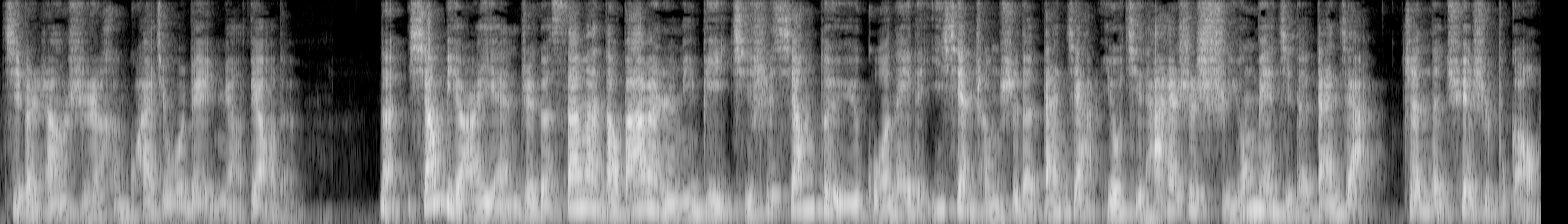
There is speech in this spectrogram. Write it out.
基本上是很快就会被秒掉的。那相比而言，这个三万到八万人民币，其实相对于国内的一线城市的单价，尤其它还是使用面积的单价。真的确实不高。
